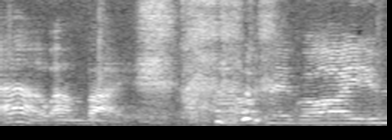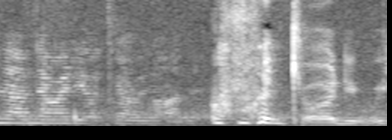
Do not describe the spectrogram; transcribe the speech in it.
Oh, um, bye. okay, bye, even though I have no idea what's going on. Oh my god, you weird.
